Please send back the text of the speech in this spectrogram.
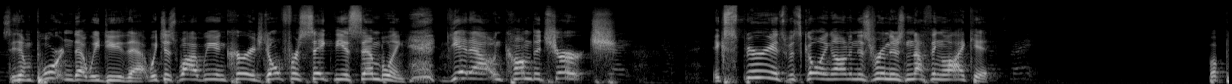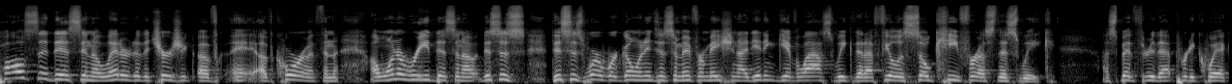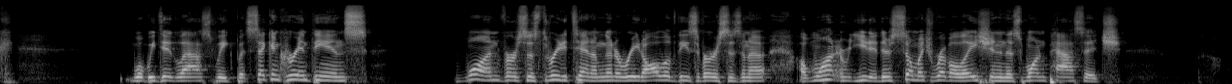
It's important that we do that, which is why we encourage don't forsake the assembling. Get out and come to church experience what's going on in this room. There's nothing like it. But Paul said this in a letter to the church of, of Corinth, and I want to read this. And I, this is this is where we're going into some information I didn't give last week that I feel is so key for us this week. I sped through that pretty quick, what we did last week. But Second Corinthians 1 verses 3 to 10 i'm going to read all of these verses and i, I want you to there's so much revelation in this one passage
